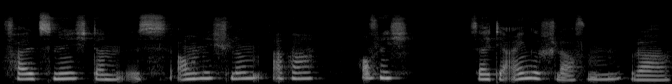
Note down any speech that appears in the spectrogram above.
Falls nicht, dann ist auch nicht schlimm, aber hoffentlich seid ihr eingeschlafen oder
